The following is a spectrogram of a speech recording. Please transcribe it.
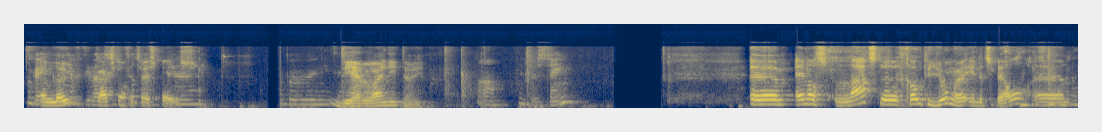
okay, een leuk kaartspel voor twee spelers. Die hebben wij niet, nee. Oh, interesting. Um, en als laatste grote jongen in het spel. Um,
